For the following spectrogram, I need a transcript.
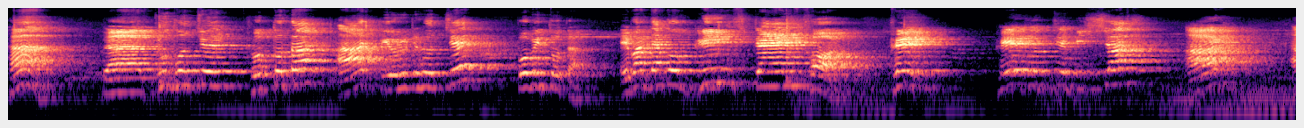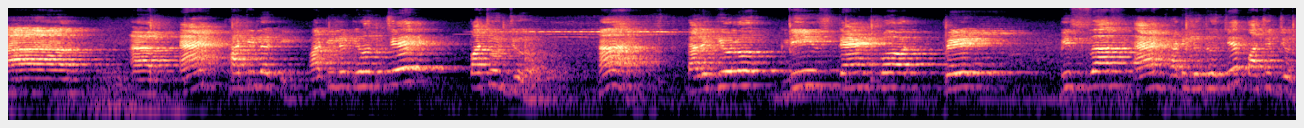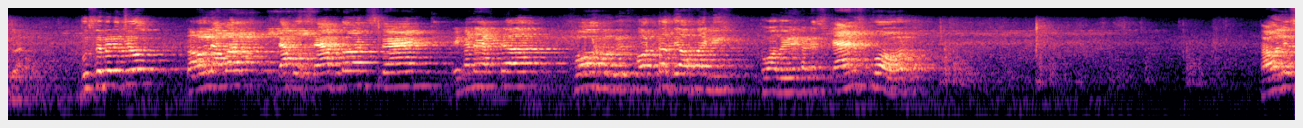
হ্যাঁ? ট্রুথ হচ্ছে সত্যতা আর পিউরিটি হচ্ছে পবিত্রতা। এবার দেখো green stand for faith faith হচ্ছে বিশ্বাস আর অ্যান্ড ফার্টিলিটি ফার্টিলিটি হচ্ছে প্রাচুর্য। হ্যাঁ? তাহলে কি হলো? গ্রিন স্ট্যান্ড ফর ফেথ বিশ্বাস অ্যান্ড ফার্টিলিটি হচ্ছে প্রাচুর্যতা। বুঝতে পেরেছ? তাহলে আবার দেখো, স্যাফরন স্ট্যান্ড এখানে একটা ফর হবে। ফরটা দেওয়া হয়নি তোমাদের। এখানে স্ট্যান্ড ফর তাহলে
